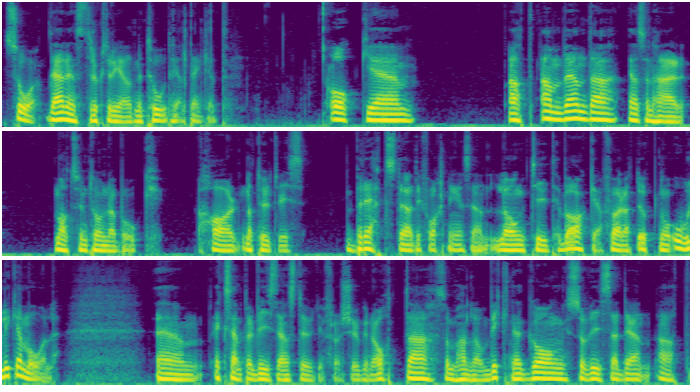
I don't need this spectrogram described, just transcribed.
Så, det är en strukturerad metod helt enkelt. Och eh, att använda en sån här matsymptomdagbok har naturligtvis brett stöd i forskningen sedan lång tid tillbaka för att uppnå olika mål. Um, exempelvis en studie från 2008 som handlar om viktnedgång så visar den att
